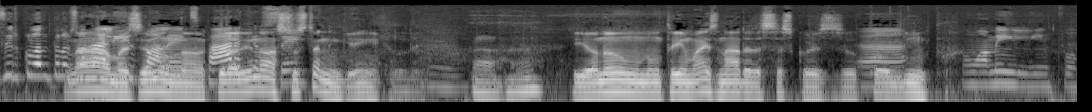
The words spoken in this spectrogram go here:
circulando pelo Não, jornalismo, mas eu não, não aquilo ali que não sei. assusta ninguém, aquilo ali. Aham. E eu não, não tenho mais nada dessas coisas, eu tô Ah. limpo. Um homem limpo.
